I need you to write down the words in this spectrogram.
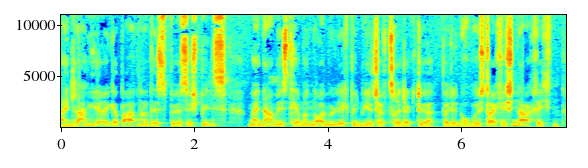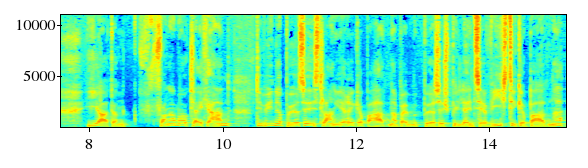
ein langjähriger Partner des Börsespiels. Mein Name ist Hermann Neumüller, ich bin Wirtschaftsredakteur bei den Oberösterreichischen Nachrichten. Ja, dann fangen wir gleich an. Die Wiener Börse ist langjähriger Partner beim Börsespiel, ein sehr wichtiger Partner.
